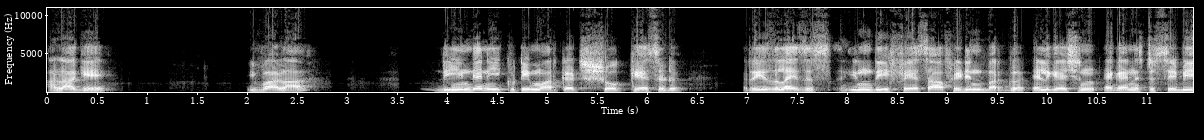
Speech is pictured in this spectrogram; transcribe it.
అలాగే ఇవాళ ది ఇండియన్ ఈక్విటీ మార్కెట్ షో కేస్డ్ resilience in the face of Hindenburg allegation against SEBI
